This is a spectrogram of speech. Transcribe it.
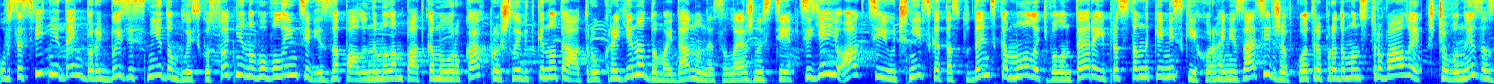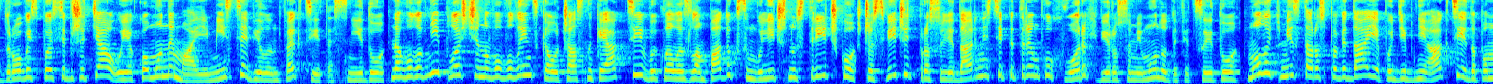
У всесвітній день боротьби зі снідом близько сотні нововолинців із запаленими лампадками у руках пройшли від кінотеатру Україна до майдану Незалежності. Цією акцією учнівська та студентська молодь, волонтери і представники міських організацій вже вкотре продемонстрували, що вони за здоровий спосіб життя, у якому немає місця віл-інфекції та сніду. На головній площі Нововолинська учасники акції виклали з лампадок символічну стрічку, що свідчить про солідарність і підтримку хворих вірусом імунодефіциту. Молодь міста розповідає, подібні акції допомагають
